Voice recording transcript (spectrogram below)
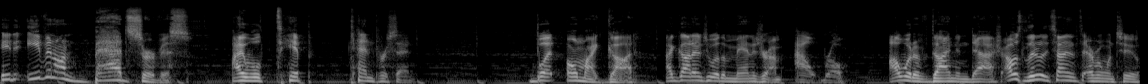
It even on bad service, I will tip 10%. But oh my god, I got into it with a manager, I'm out, bro. I would have dined and dashed. I was literally telling it to everyone too.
